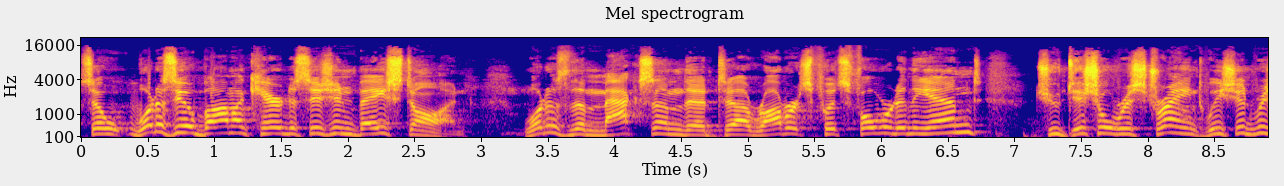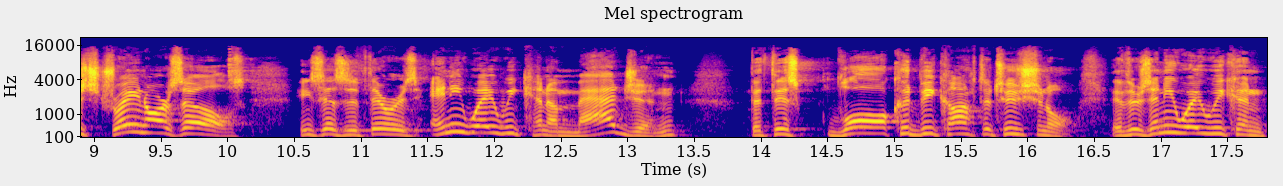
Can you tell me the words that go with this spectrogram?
so, what is the Obamacare decision based on? What is the maxim that uh, Roberts puts forward in the end? Judicial restraint. We should restrain ourselves. He says if there is any way we can imagine that this law could be constitutional, if there's any way we can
